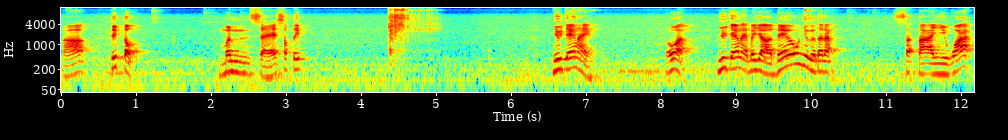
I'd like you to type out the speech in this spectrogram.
Đó tiếp tục. Mình sẽ sóc tiếp. Như chén này. Đúng không ạ? Như chén này bây giờ nếu như người ta đặt tài nhiều quá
